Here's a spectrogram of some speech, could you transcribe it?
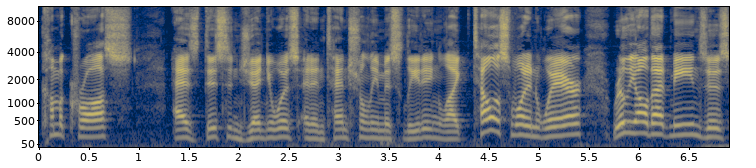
come across as disingenuous and intentionally misleading? Like, tell us when and where. Really, all that means is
